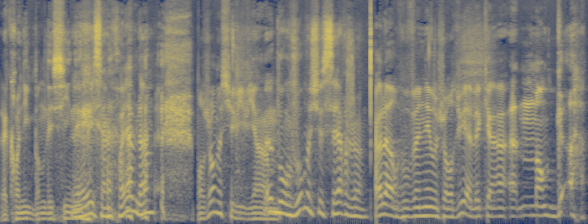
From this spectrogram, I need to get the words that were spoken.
La chronique bande dessinée. Oui, c'est incroyable. Hein Bonjour Monsieur Vivien. Euh, bonjour, monsieur Serge. Alors, vous venez aujourd'hui avec un, un manga.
